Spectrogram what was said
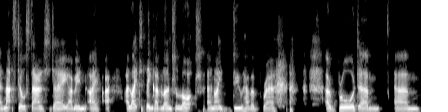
and that still stands today. I mean, I, I, I like to think I've learned a lot, and I do have a, bra- a broad um, um,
